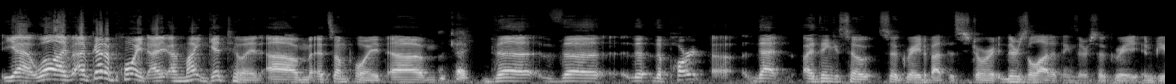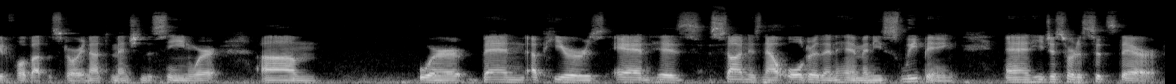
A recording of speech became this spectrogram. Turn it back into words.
Yeah, well, I've, I've got a point. I, I might get to it um, at some point. Um, Okay. the the the the part uh, that I think is so so great about this story. There's a lot of things that are so great and beautiful about the story. Not to mention the scene where. Um, where Ben appears and his son is now older than him and he's sleeping and he just sort of sits there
